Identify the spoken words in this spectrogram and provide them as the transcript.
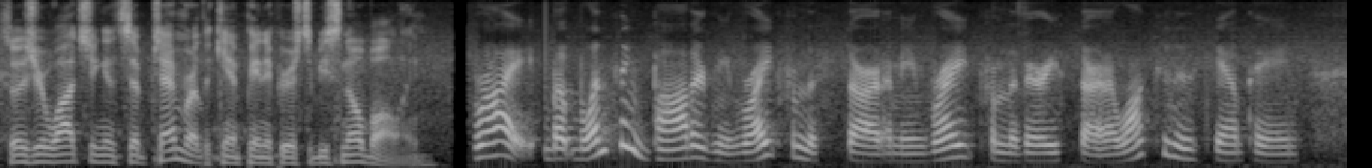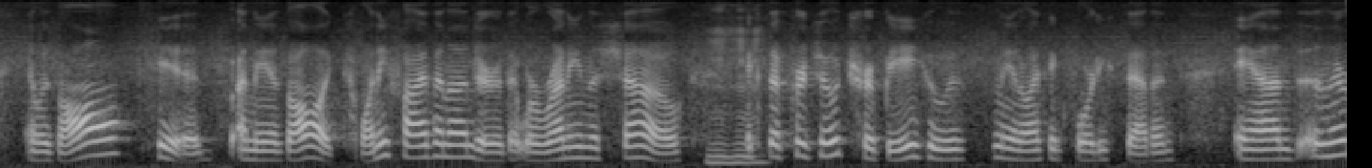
So as you're watching in September, the campaign appears to be snowballing. Right. But one thing bothered me right from the start. I mean, right from the very start. I walked into the campaign it was all kids. I mean, it was all like 25 and under that were running the show, Mhm. except for Joe Trippi, who was, you know, I think 47. And, and there were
